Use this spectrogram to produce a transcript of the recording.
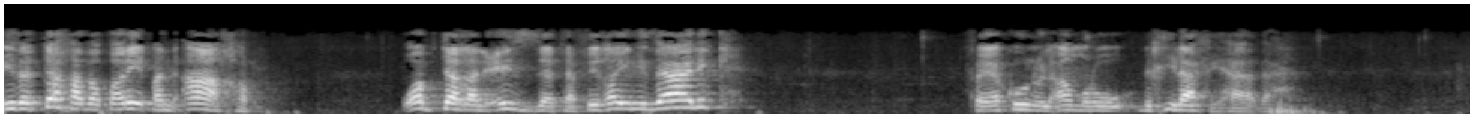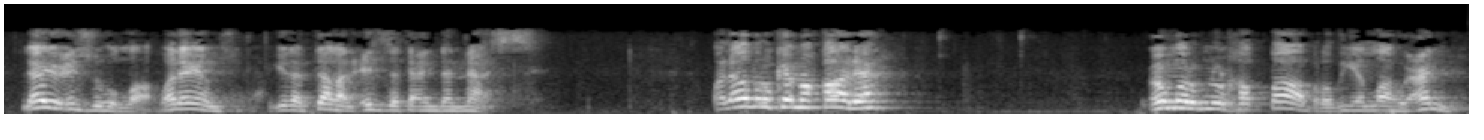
إذا اتخذ طريقا آخر وابتغى العزة في غير ذلك فيكون الأمر بخلاف هذا. لا يعزه الله ولا ينصره إذا ابتغى العزة عند الناس. والأمر كما قال عمر بن الخطاب رضي الله عنه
